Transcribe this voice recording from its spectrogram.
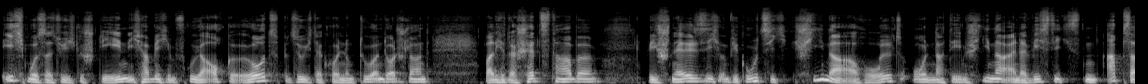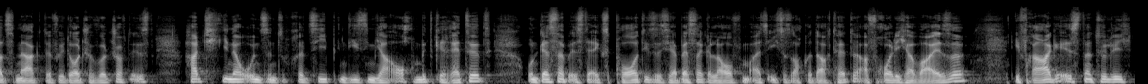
Ich muss natürlich gestehen, ich habe mich im Frühjahr auch geirrt bezüglich der Konjunktur in Deutschland, weil ich unterschätzt habe, wie schnell sich und wie gut sich China erholt. Und nachdem China einer der wichtigsten Absatzmärkte für deutsche Wirtschaft ist, hat China uns im Prinzip in diesem Jahr auch mitgerettet. Und deshalb ist der Export dieses Jahr besser gelaufen, als ich das auch gedacht hätte, erfreulicherweise. Die Frage ist natürlich,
